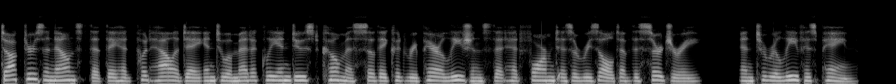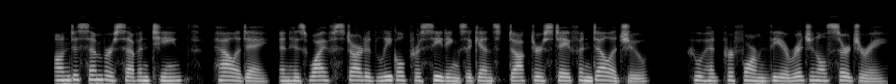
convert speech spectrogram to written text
Doctors announced that they had put Hallyday into a medically induced coma so they could repair lesions that had formed as a result of the surgery, and to relieve his pain. On December 17, Hallyday and his wife started legal proceedings against Dr. Stéphane Delejoux, who had performed the original surgery.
